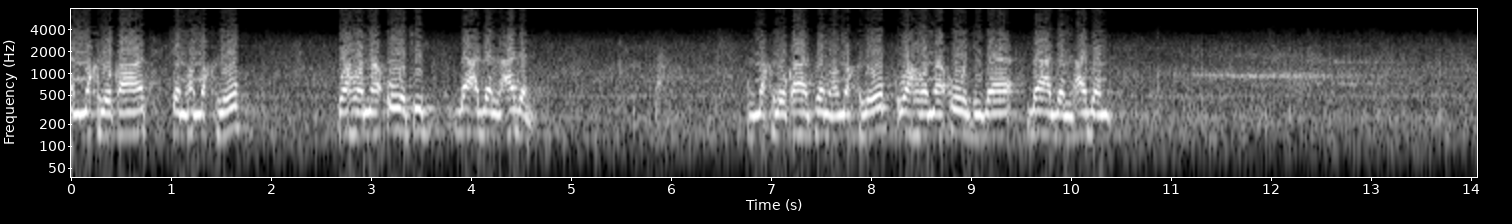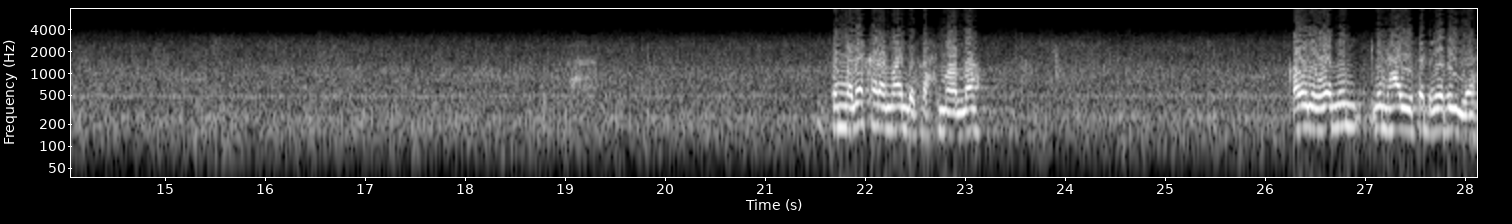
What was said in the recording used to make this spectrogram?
المخلوقات جمع مخلوق وهو ما أوجد بعد العدم. المخلوقات جمع مخلوق وهو ما أوجد بعد العدم. ثم ذكر المؤلف رحمه الله قوله من من هذه تبعيضية.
